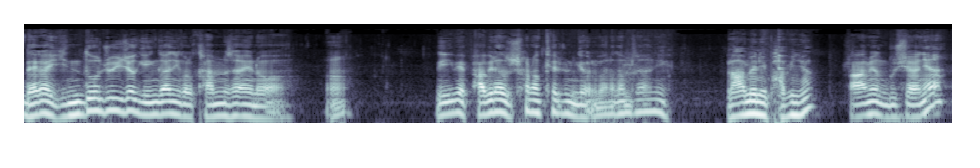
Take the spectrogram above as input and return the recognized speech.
내가 인도주의적 인간인 걸 감사해 너. 어? 네 입에 밥이라도 쳐넣게 해주는 게 얼마나 감사하니? 라면이 밥이냐? 라면 무시하냐?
